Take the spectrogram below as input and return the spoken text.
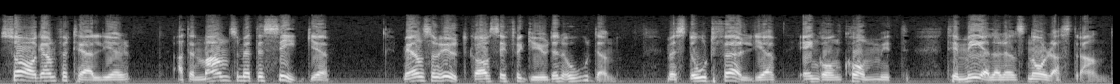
Sagan förtäljer att en man som hette Sigge, men som utgav sig för guden Oden, med stort följe en gång kommit till Mälarens norra strand.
